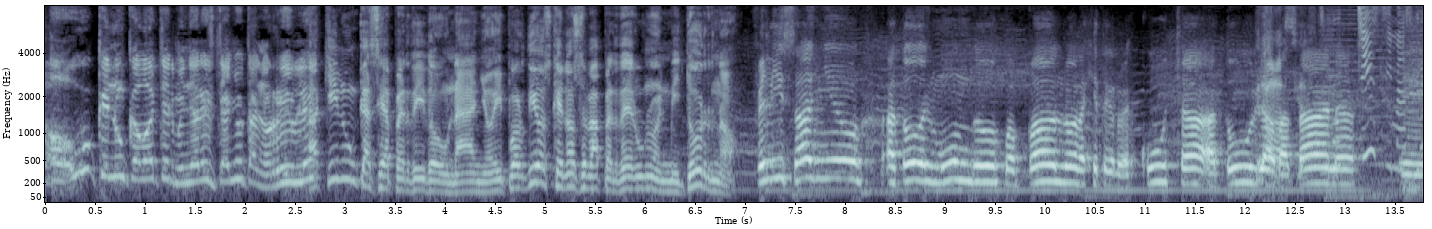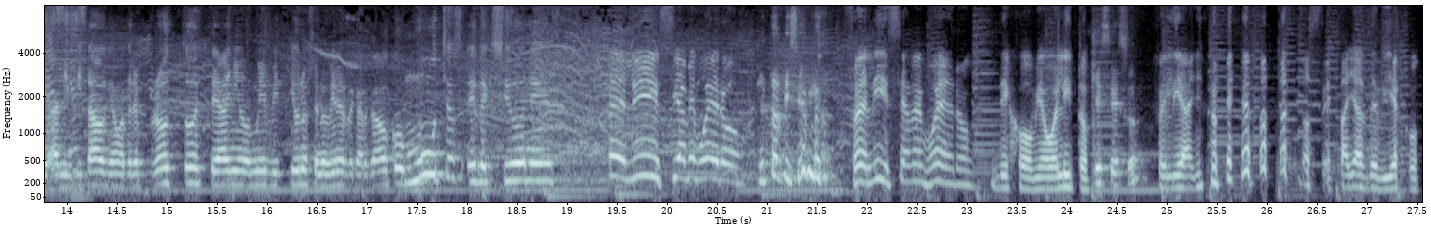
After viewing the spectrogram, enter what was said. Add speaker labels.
Speaker 1: Oh, que nunca va a terminar este año tan horrible.
Speaker 2: Aquí nunca se ha perdido un año y por Dios que no se va a perder uno en mi turno.
Speaker 3: Feliz año a todo el mundo, Juan Pablo, a la gente que nos escucha, a Tula, a Patana, eh, al invitado que vamos a tener pronto. Este año 2021 se nos viene recargado con muchas elecciones.
Speaker 4: Felicia, me muero.
Speaker 3: ¿Qué estás diciendo?
Speaker 4: Felicia, me muero, dijo mi abuelito.
Speaker 3: ¿Qué es eso?
Speaker 4: Feliz año. no sé, tallas de viejo.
